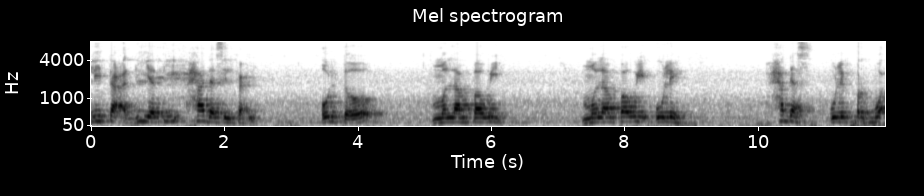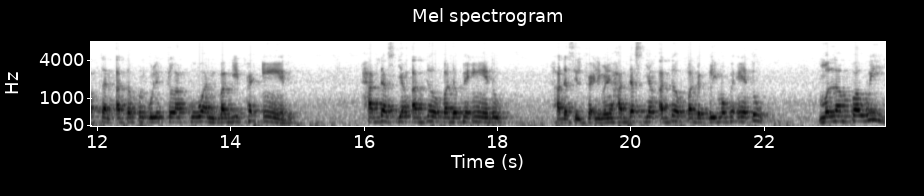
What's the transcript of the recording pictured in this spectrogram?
lita'diyati hadasil fa'li untuk melampaui melampaui oleh hadas oleh perbuatan ataupun oleh kelakuan bagi fa'il tu. Hadas yang ada pada fa'il tu. Hadasil fa'li maknanya hadas yang ada pada kelima fa'il tu. Melampaui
